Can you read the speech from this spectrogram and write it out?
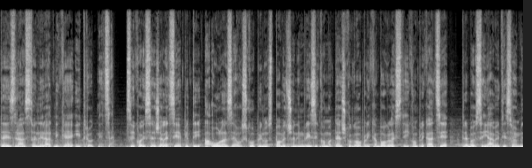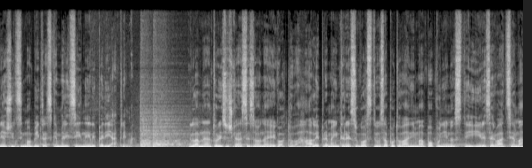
te zdravstvene radnike i trudnice. Svi koji se žele cijepiti, a ulaze u skupinu s povećanim rizikom od teškog oblika bolesti i komplikacije, trebaju se javiti svojim liječnicima obiteljske medicine ili pedijatrima. Glavna turistička sezona je gotova, ali prema interesu gostiju za putovanjima, popunjenosti i rezervacijama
